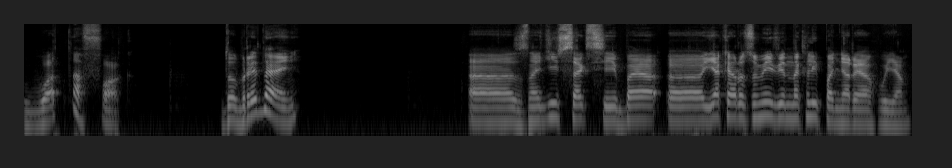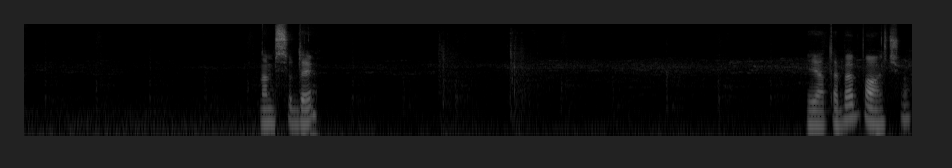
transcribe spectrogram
What the fuck? Добрий день. Е, знайдіть в секції Б. Е, як я розумію, він на кліпання реагує. Нам сюди. Я тебе бачу.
